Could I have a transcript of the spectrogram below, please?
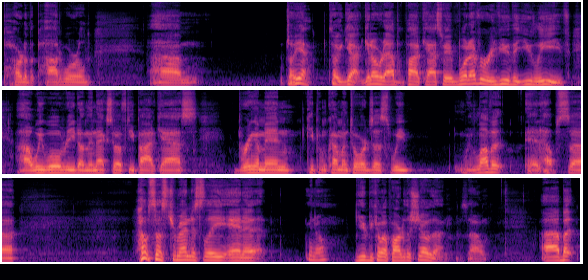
part of the pod world. Um, so yeah, so yeah, get over to Apple Podcasts. We whatever review that you leave, uh, we will read on the next OFD podcast. Bring them in, keep them coming towards us. We we love it. It helps uh, helps us tremendously, and it you know you become a part of the show then. So, uh, but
